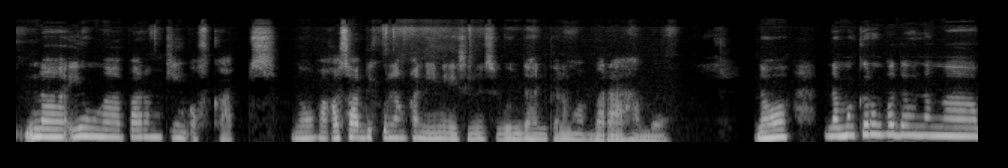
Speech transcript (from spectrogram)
Na yung uh, parang King of Cups, no? Kakasabi ko lang kanina eh, sinusugundahan ka ng mga baraha mo. no? Na magkaroon ka daw ng ah,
